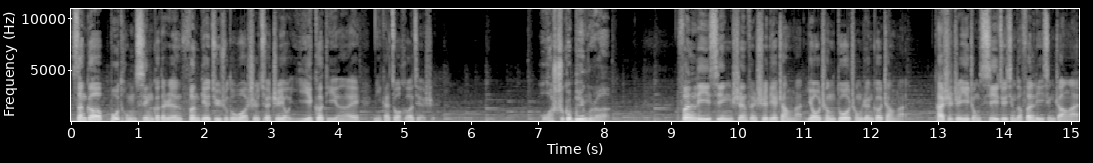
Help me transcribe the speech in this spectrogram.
三个不同性格的人分别居住的卧室却只有一个 DNA，你该作何解释？我是个病人。分离性身份识别障碍又称多重人格障碍，它是指一种戏剧性的分离性障碍，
